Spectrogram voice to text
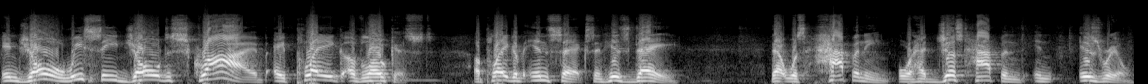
In Joel, we see Joel describe a plague of locusts, a plague of insects in his day that was happening or had just happened in Israel.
